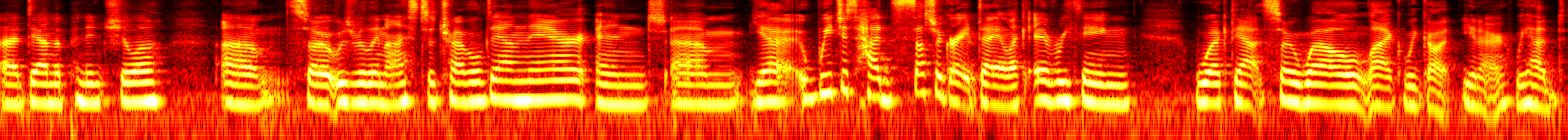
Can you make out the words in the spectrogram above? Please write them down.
uh, down the peninsula. Um, so it was really nice to travel down there and um, yeah, we just had such a great day. Like everything worked out so well. Like we got, you know, we had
